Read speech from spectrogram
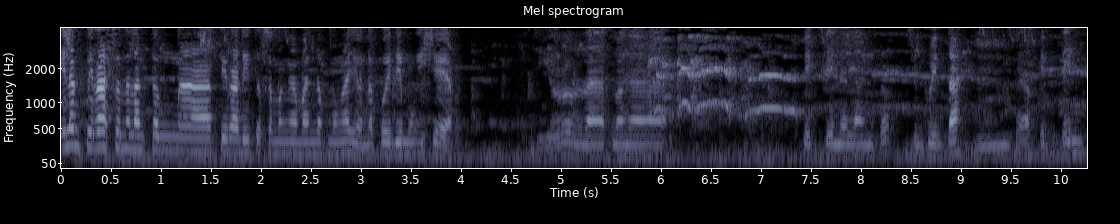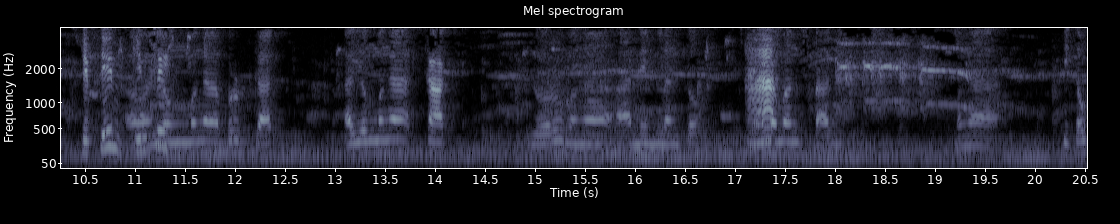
Ilang piraso na lang tong natira dito sa mga manok mo ngayon na pwede mong i-share? Siguro na mga 15 na lang to. 50? Mm, kaya 15. 15? Oh, 15? yung mga broodcock, ay yung mga cock, siguro mga anim lang to. Yung Ah. namang stag, mga pito.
